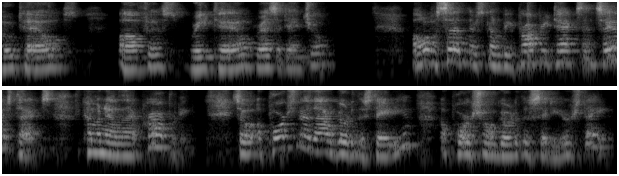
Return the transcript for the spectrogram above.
hotels, office, retail, residential, all of a sudden there's going to be property tax and sales tax coming out of that property. So a portion of that will go to the stadium, a portion will go to the city or state.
